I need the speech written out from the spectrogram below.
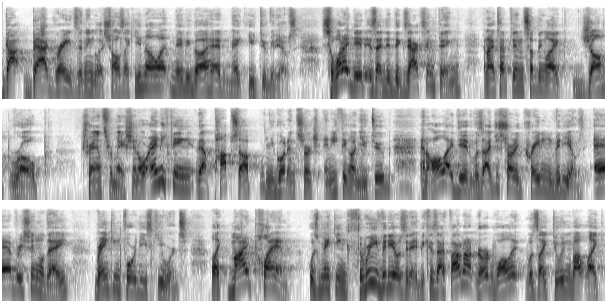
got bad grades in English. So I was like, you know what? Maybe go ahead and make YouTube videos. So what I did is I did the exact same thing and I typed in something like jump rope transformation or anything that pops up when you go ahead and search anything on YouTube. And all I did was I just started creating videos every single day ranking for these keywords. Like my plan was making three videos a day because I found out NerdWallet was like doing about like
